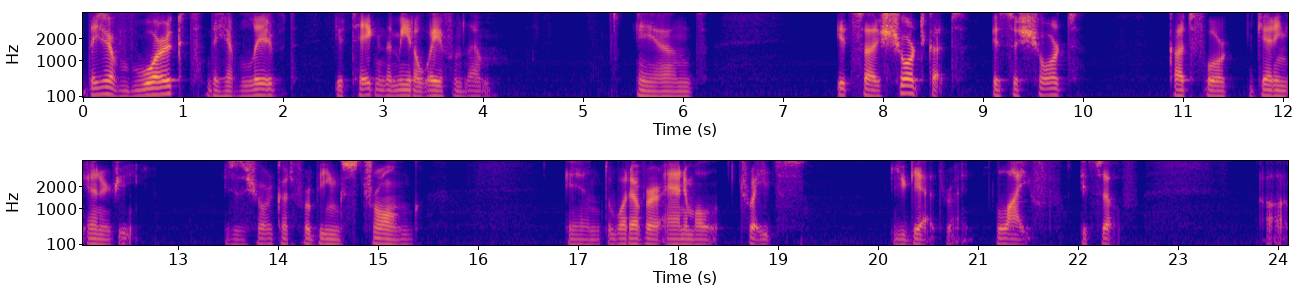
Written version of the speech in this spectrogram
they have worked, they have lived, you're taking the meat away from them. And it's a shortcut. It's a shortcut for getting energy. It's a shortcut for being strong. And whatever animal traits you get, right? Life itself. Uh,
